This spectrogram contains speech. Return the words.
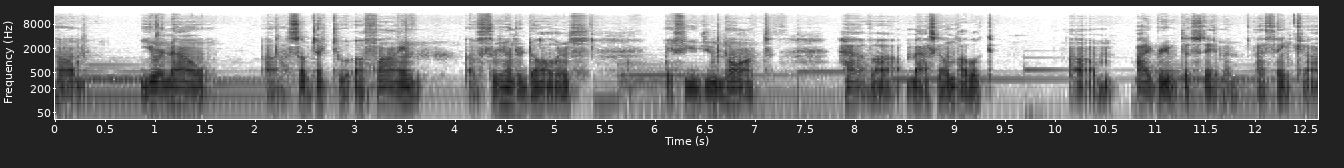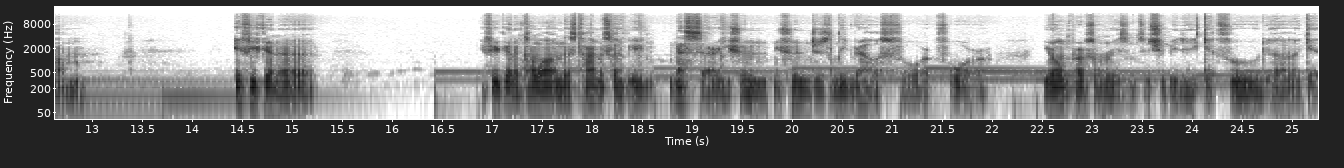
um, you are now uh, subject to a fine of $300 if you do not have a mask out in public. Um, I agree with this statement. I think um, if you're gonna if you're gonna come out in this time, it's gonna be necessary. You shouldn't you shouldn't just leave your house for for your own personal reasons. It should be to get food, uh, get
